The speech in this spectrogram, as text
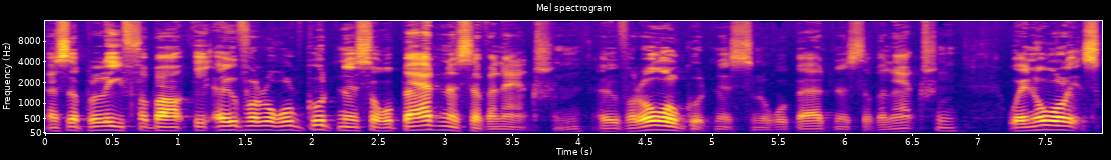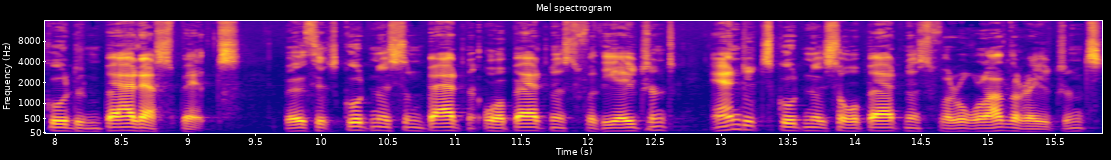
as a belief about the overall goodness or badness of an action, overall goodness and or badness of an action, when all its good and bad aspects, both its goodness and bad or badness for the agent and its goodness or badness for all other agents,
